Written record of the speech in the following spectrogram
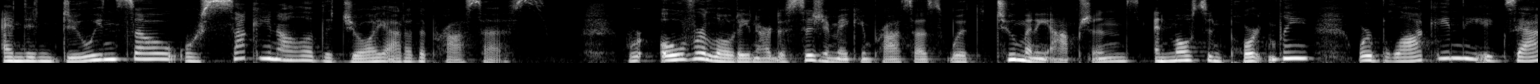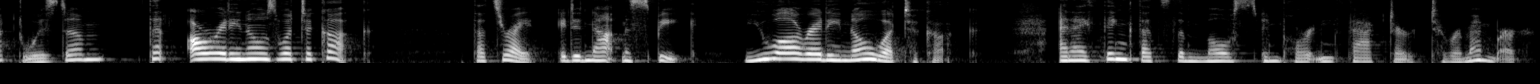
and in doing so, we're sucking all of the joy out of the process. We're overloading our decision making process with too many options, and most importantly, we're blocking the exact wisdom that already knows what to cook. That's right, I did not misspeak. You already know what to cook. And I think that's the most important factor to remember.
